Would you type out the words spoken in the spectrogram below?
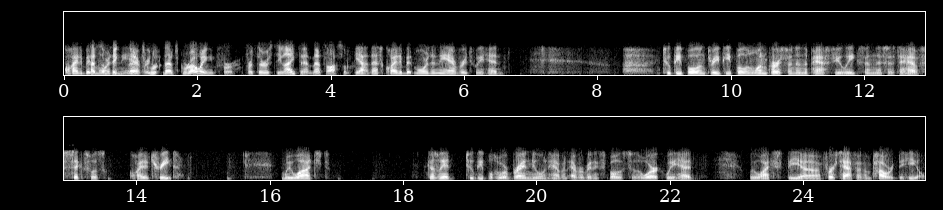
quite a bit that's more a big, than the that's, average. gr- that's growing for for Thursday night. Then that's awesome. Yeah, that's quite a bit more than the average. We had two people and three people and one person in the past few weeks, and this is to have six was quite a treat. We watched because we had two people who were brand new and haven't ever been exposed to the work. We had we watched the uh, first half of Empowered to Heal,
